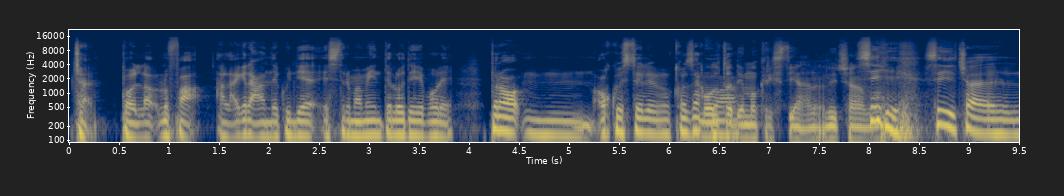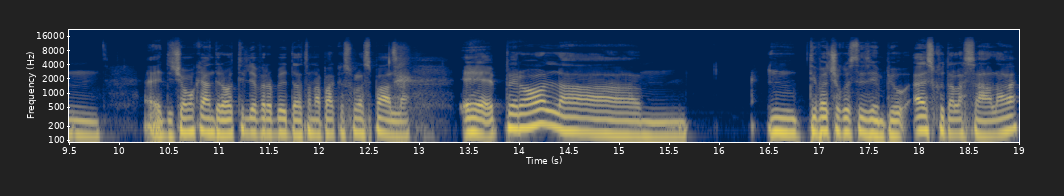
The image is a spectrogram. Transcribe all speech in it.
cioè, poi la- lo fa alla grande, quindi è estremamente lodevole. Però mh, ho queste cose qua. Molto democristiano, diciamo. Sì, sì, cioè, mh, eh, diciamo che Andreotti gli avrebbe dato una pacca sulla spalla. Eh, però la, mh, mh, ti faccio questo esempio: esco dalla sala.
